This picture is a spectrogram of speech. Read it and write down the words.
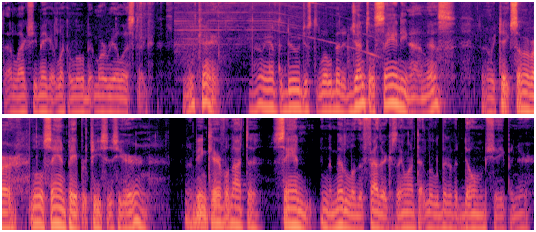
that'll actually make it look a little bit more realistic. Okay. Now we have to do just a little bit of gentle sanding on this. So we take some of our little sandpaper pieces here, and being careful not to sand in the middle of the feather because I want that little bit of a dome shape in there.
